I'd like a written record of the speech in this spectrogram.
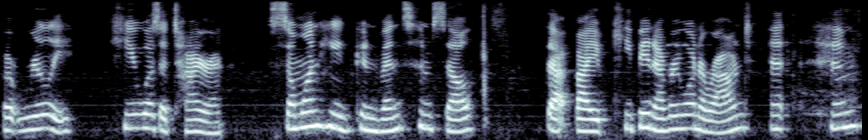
but really, he was a tyrant. Someone he'd convinced himself that by keeping everyone around him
